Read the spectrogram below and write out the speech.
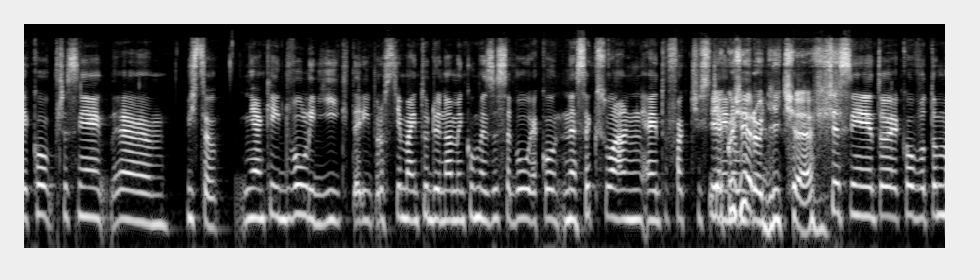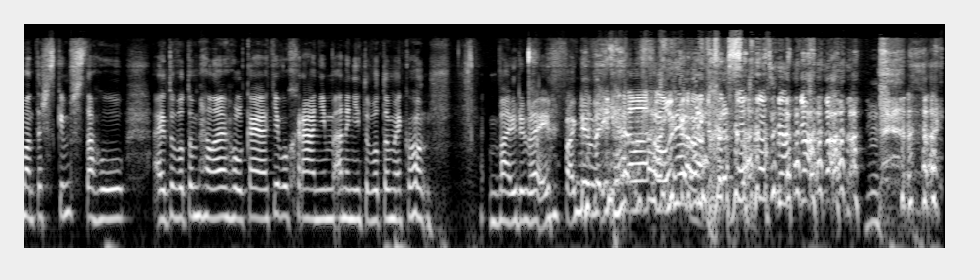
jako přesně, eh, víš co, nějakých dvou lidí, který prostě mají tu dynamiku mezi sebou jako nesexuální a je to fakt čistě Jakože jenom, rodiče. Přesně, je to jako o tom mateřském vztahu a je to o tom, hele, holka, já tě ochráním a není to o tom jako, by the way, fakt dobrý, hele, holka, tak,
